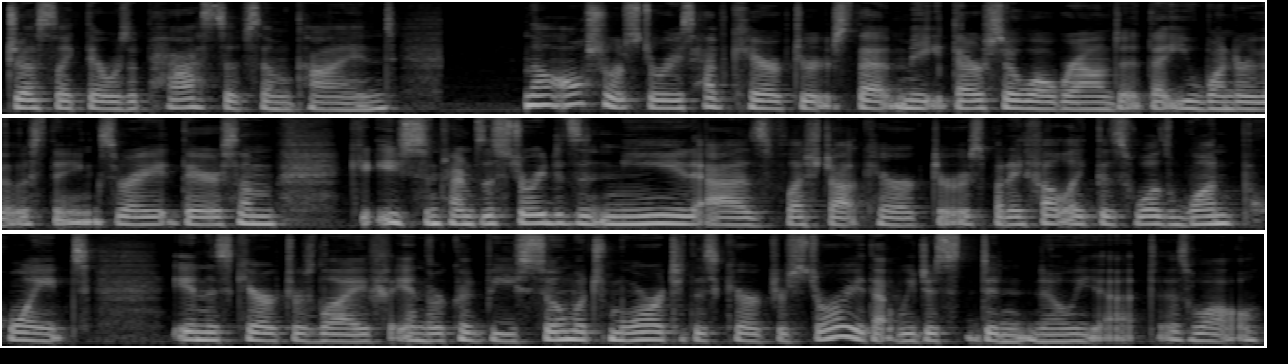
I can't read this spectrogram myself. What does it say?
just like there was a past of some kind not all short stories have characters that make that are so well rounded that you wonder those things, right? There are some sometimes the story doesn't need as fleshed out characters, but I felt like this was one point in this character's life, and there could be so much more to this character's story that we just didn't know yet as well.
